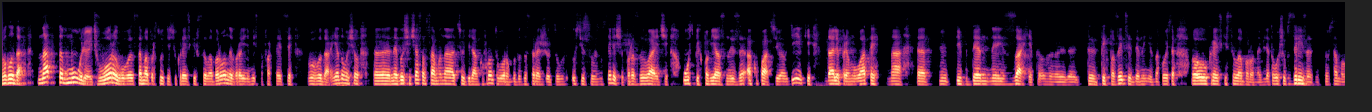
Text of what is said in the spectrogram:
Вугледар надто мулюють ворогу сама присутність українських сил оборони в районі міста фортеці Вогледар. Я думаю, що е, найближчим часом саме на цю ділянку фронту ворог буде зосереджувати усі свої зусилля, що розвиваючи успіх пов'язаний з окупацією Авдіївки, далі прямувати на е, південний захід е, тих позицій, де нині знаходяться е, українські сили оборони, для того, щоб зрізати той самий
